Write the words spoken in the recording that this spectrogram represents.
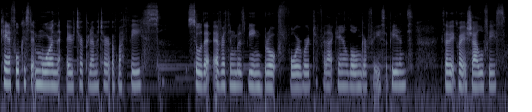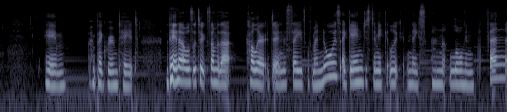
kind of focused it more on the outer perimeter of my face so that everything was being brought forward for that kind of longer face appearance because I've got quite a shallow face, um, a big round head. Then I also took some of that colour down the sides of my nose again just to make it look nice and long and thin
